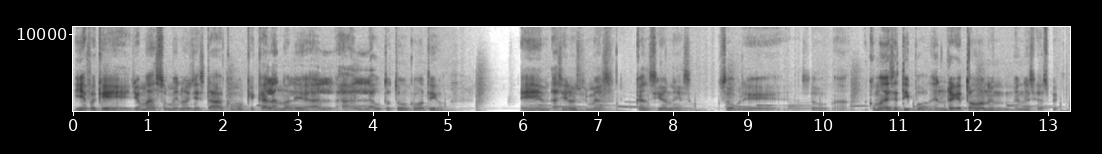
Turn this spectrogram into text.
Y ya fue que yo más o menos ya estaba como que calándole al, al autotune, como te digo. eh, haciendo mis primeras canciones sobre, so- ah, como de ese tipo, en reggaetón, en, en ese aspecto.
